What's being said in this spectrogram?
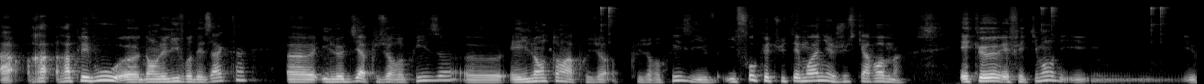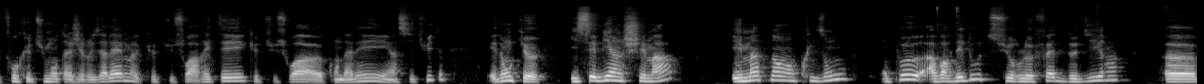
Alors, ra- rappelez-vous, dans le livre des Actes, il le dit à plusieurs reprises et il entend à plusieurs, plusieurs reprises il, il faut que tu témoignes jusqu'à Rome et que effectivement il, il faut que tu montes à Jérusalem, que tu sois arrêté, que tu sois euh, condamné et ainsi de suite. Et donc, euh, il sait bien le schéma. Et maintenant, en prison, on peut avoir des doutes sur le fait de dire euh,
